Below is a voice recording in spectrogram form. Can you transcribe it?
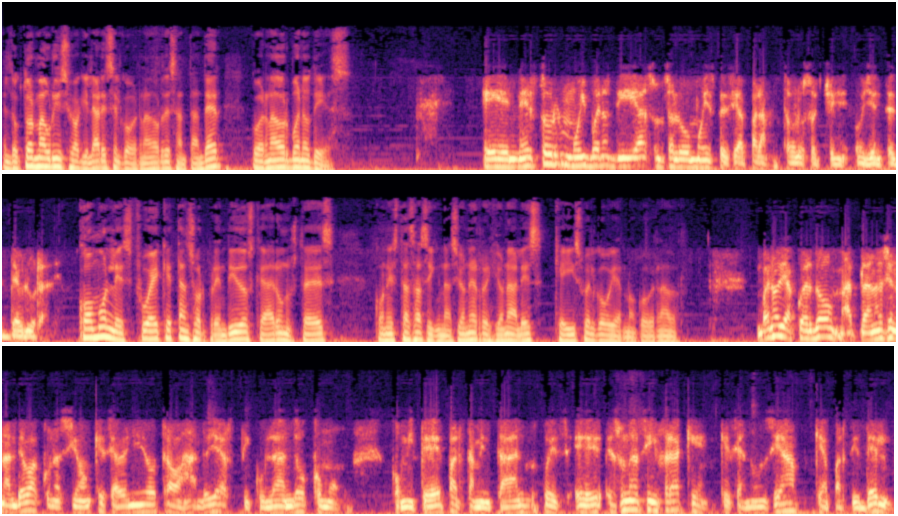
El doctor Mauricio Aguilar es el gobernador de Santander. Gobernador, buenos días. Eh, Néstor, muy buenos días. Un saludo muy especial para todos los oyentes de Blue Radio. ¿Cómo les fue? ¿Qué tan sorprendidos quedaron ustedes con estas asignaciones regionales que hizo el gobierno, gobernador? Bueno, de acuerdo al Plan Nacional de Vacunación que se ha venido trabajando y articulando como comité departamental, pues eh, es una cifra que, que se anuncia que a partir del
